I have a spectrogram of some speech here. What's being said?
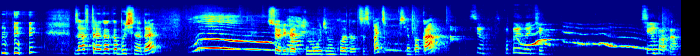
Завтра, как обычно, да? Все, ребятки, мы будем укладываться спать. Всем пока. Все, спокойной ночи. Всем пока.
